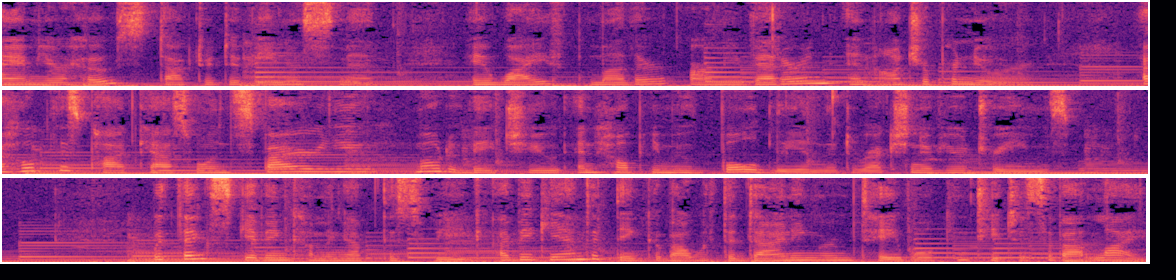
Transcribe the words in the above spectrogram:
I am your host, Dr. Davina Smith, a wife, mother, Army veteran, and entrepreneur. I hope this podcast will inspire you, motivate you, and help you move boldly in the direction of your dreams. With Thanksgiving coming up this week, I began to think about what the dining room table can teach us about life.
